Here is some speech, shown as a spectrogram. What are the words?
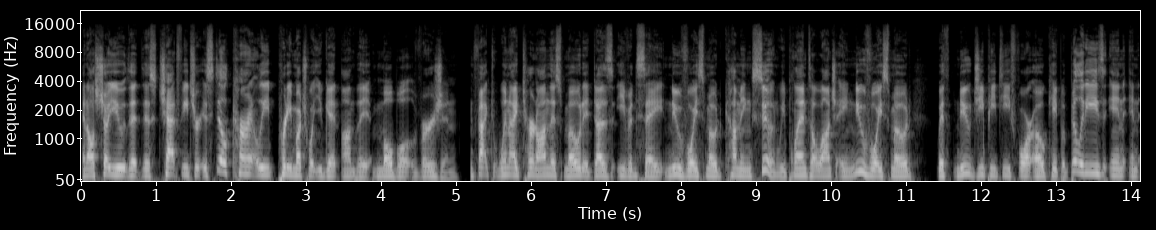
And I'll show you that this chat feature is still currently pretty much what you get on the mobile version. In fact, when I turn on this mode, it does even say new voice mode coming soon. We plan to launch a new voice mode with new GPT-4o capabilities in an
